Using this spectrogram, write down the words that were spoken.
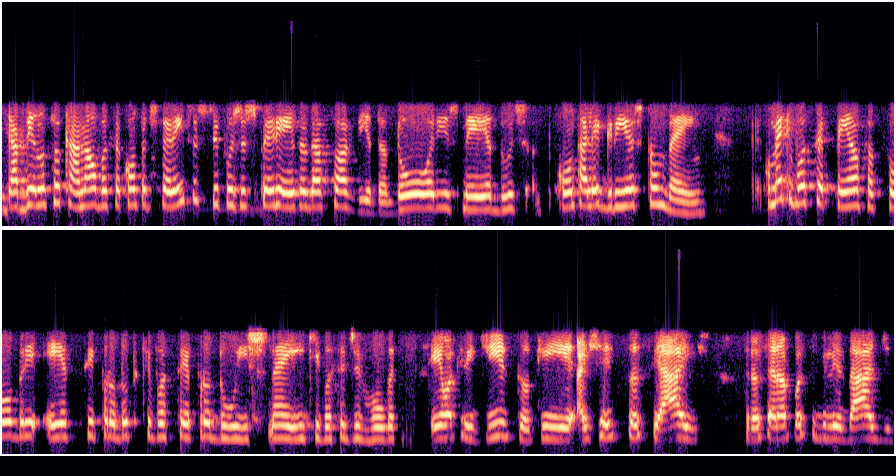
Gabi, no seu canal você conta diferentes tipos de experiências da sua vida, dores, medos, conta alegrias também. Como é que você pensa sobre esse produto que você produz né, e que você divulga? Eu acredito que as redes sociais trouxeram a possibilidade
